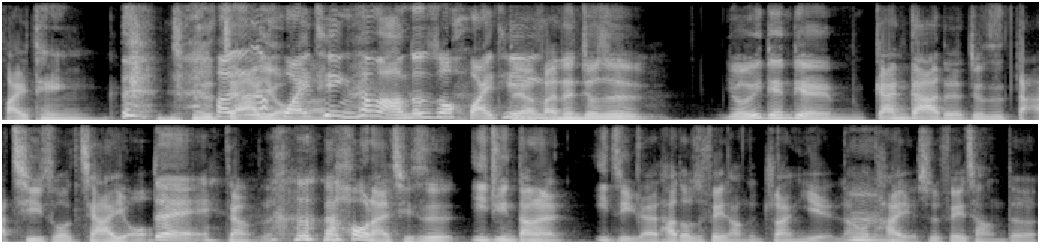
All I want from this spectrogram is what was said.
“fighting”，就是加油。fighting，他们好像都是说 fighting。对啊，反正就是有一点点尴尬的，就是打气说加油。对，这样子。那后来其实易俊当然。一直以来，他都是非常的专业，然后他也是非常的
